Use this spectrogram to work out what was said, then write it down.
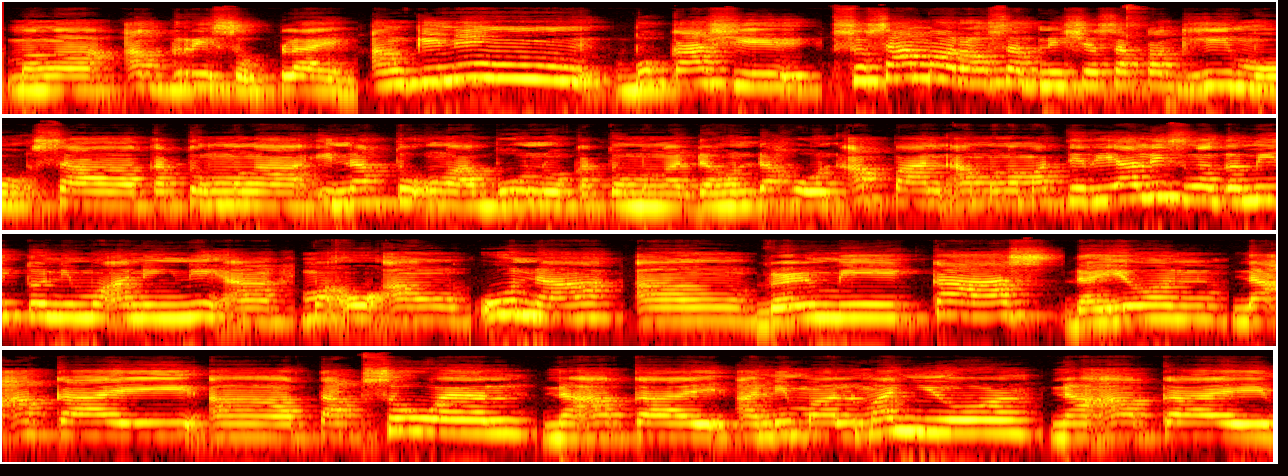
mga agri supply. Ang kining bukasi, susama raw sab ni siya sa paghimo sa katong mga inato nga abono katong mga dahon-dahon apan ang mga materialis nga gamiton nimo aning nia mao ang una ang vermicast dayon naa kay ah, topsoil naa kay animal manure naa kay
